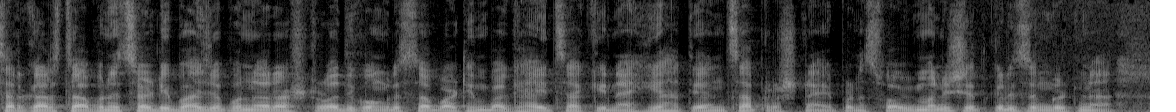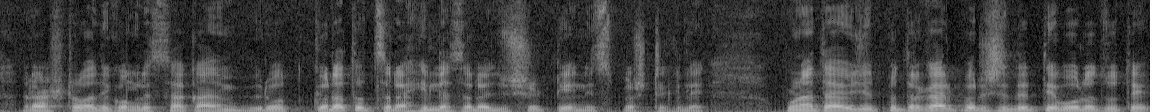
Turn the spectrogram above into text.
सरकार स्थापनेसाठी भाजपनं राष्ट्रवादी काँग्रेसचा पाठिंबा घ्यायचा की नाही हा त्यांचा प्रश्न आहे. पण स्वाभिमानी शेतकरी संघटना राष्ट्रवादी काँग्रेसचा कायम विरोध करतच राहील असं राजू शेट्टी यांनी स्पष्ट केलंय. पुण्यात आयोजित पत्रकार परिषदेत ते बोलत होते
